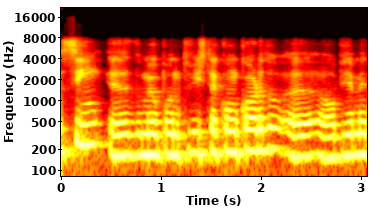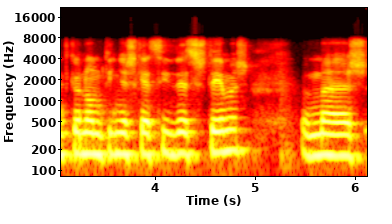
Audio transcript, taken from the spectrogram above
Sim, uh, do meu ponto de vista concordo. Uh, obviamente que eu não me tinha esquecido desses temas, mas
